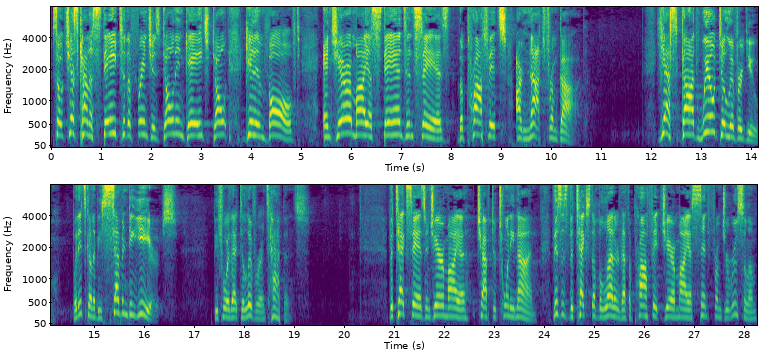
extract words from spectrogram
So just kind of stay to the fringes. Don't engage. Don't get involved. And Jeremiah stands and says, the prophets are not from God. Yes, God will deliver you, but it's going to be 70 years before that deliverance happens. The text says in Jeremiah chapter 29, this is the text of the letter that the prophet Jeremiah sent from Jerusalem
